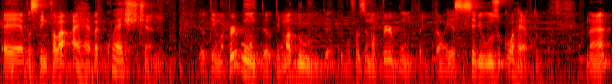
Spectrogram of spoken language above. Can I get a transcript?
É, você tem que falar I have a question. Eu tenho uma pergunta, eu tenho uma dúvida, eu vou fazer uma pergunta. Então, esse seria o uso correto né?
